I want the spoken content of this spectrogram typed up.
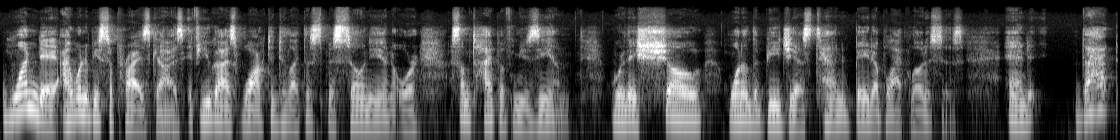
one day I wouldn't be surprised, guys, if you guys walked into like the Smithsonian or some type of museum where they show one of the BGS 10 beta Black Lotuses. And that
